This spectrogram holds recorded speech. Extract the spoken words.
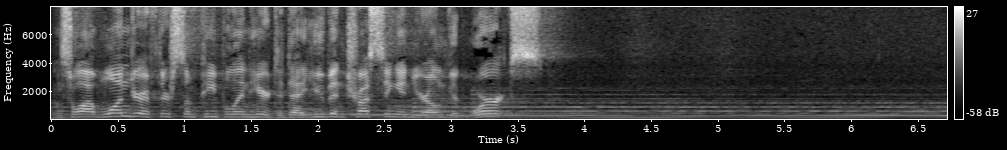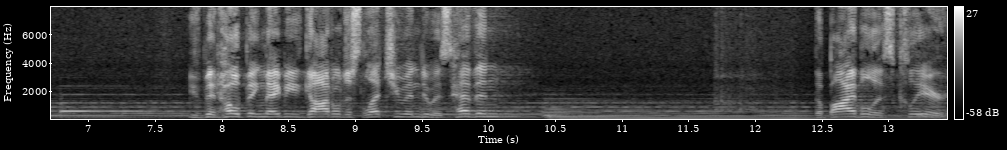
And so I wonder if there's some people in here today, you've been trusting in your own good works You've been hoping maybe God will just let you into his heaven. The Bible is clear.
